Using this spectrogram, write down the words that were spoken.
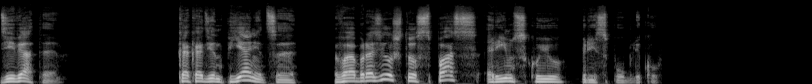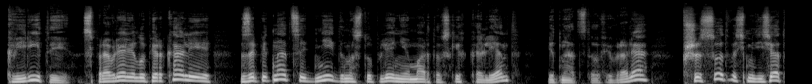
Девятое. Как один пьяница вообразил, что спас Римскую республику. Квириты справляли Луперкалии за 15 дней до наступления мартовских календ 15 февраля в 680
